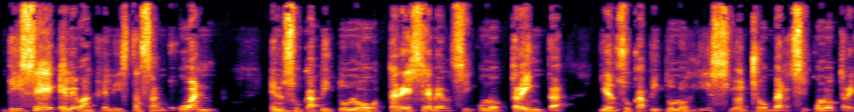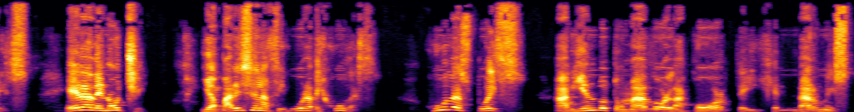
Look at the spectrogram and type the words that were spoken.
dice el evangelista San Juan en su capítulo 13, versículo 30 y en su capítulo 18, versículo 3. Era de noche y aparece la figura de Judas. Judas, pues, habiendo tomado la cohorte y gendarmes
